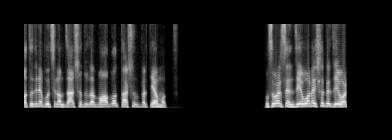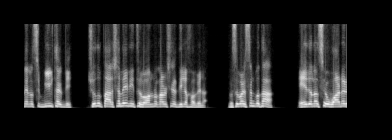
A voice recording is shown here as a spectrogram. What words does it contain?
গতদিনে বলছিলাম, যার সাথে তার মহব্বত, তার সাথে তার কিয়ামত। বুঝতে পারছেন? যে ওয়ার্ডের সাথে যে ওয়ার্ডের হচ্ছে মিল থাকবে। শুধু তার সাথেই দিতে হবে, অন্য কারোর সাথে দিলে হবে না। বুঝতে পারছেন কথা? এই জন্য হচ্ছে ওয়ার্ডের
